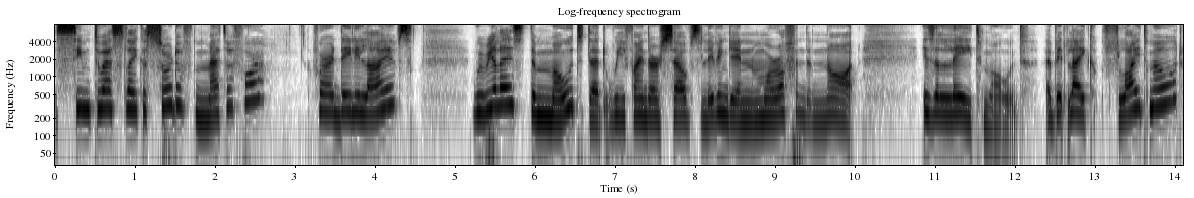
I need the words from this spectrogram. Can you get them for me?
seemed to us like a sort of metaphor for our daily lives we realize the mode that we find ourselves living in more often than not is a late mode, a bit like flight mode,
